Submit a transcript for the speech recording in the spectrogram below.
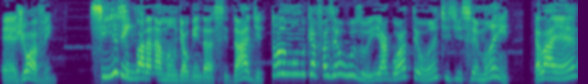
é, jovem. Se isso Sim. para na mão de alguém da cidade, todo mundo quer fazer uso. E a Gothel, antes de ser mãe, ela é,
